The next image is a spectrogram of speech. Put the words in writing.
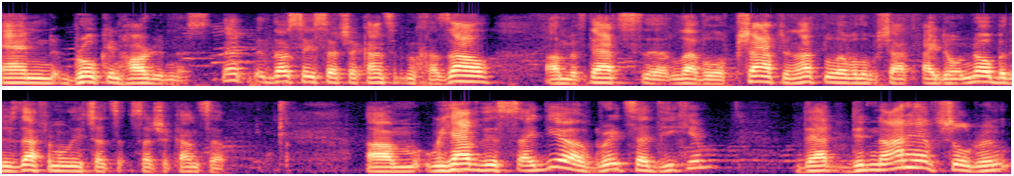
and brokenheartedness. That does say such a concept in Chazal. Um, if that's the level of pshat or not the level of pshat, I don't know, but there's definitely such, such a concept. Um, we have this idea of great tzaddikim that did not have children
